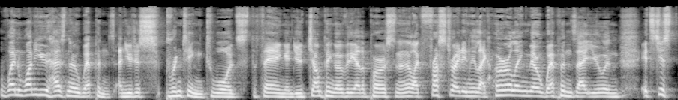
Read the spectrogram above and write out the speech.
when one of you has no weapons and you're just sprinting towards the thing and you're jumping over the other person and they're like frustratingly like hurling their weapons at you and it's just,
